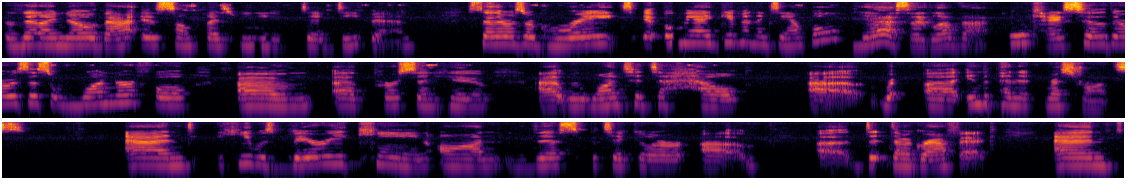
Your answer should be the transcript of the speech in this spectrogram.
then I know that is someplace we need to dig deep in. So there was a great, oh, may I give an example? Yes, I love that. Okay, so there was this wonderful um, uh, person who uh, we wanted to help uh, uh, independent restaurants. And he was very keen on this particular um, uh, demographic. And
